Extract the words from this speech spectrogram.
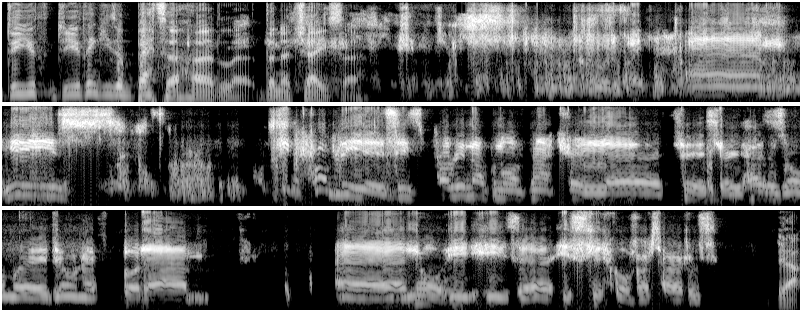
do you do you think he's a better hurdler than a chaser? Um, he's he probably is. He's probably not the most natural uh, chaser. He has his own way of doing it, but um, uh, no, he, he's uh, he's slick over his hurdles. Yeah,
